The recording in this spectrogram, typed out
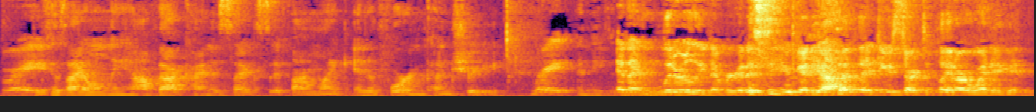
Right, because I only have that kind of sex if I'm like in a foreign country. right. And, And then- I'm literally never gonna see you again Yeah. except I do start to plan our wedding and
